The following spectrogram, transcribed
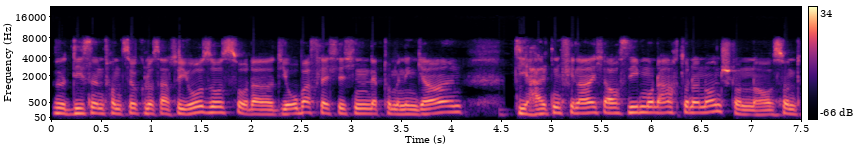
die sind vom Circulus arteriosus oder die oberflächlichen Leptomeningialen, die halten vielleicht auch sieben oder acht oder neun Stunden aus. Und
